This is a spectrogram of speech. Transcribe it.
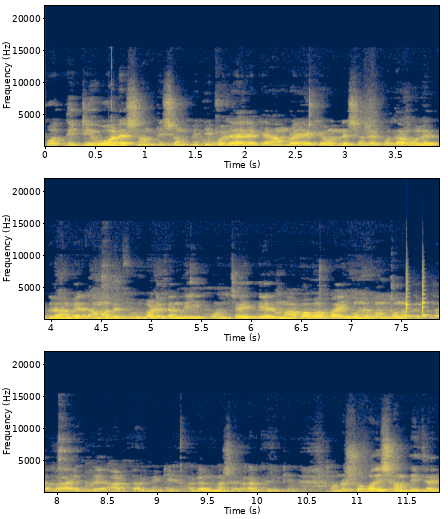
প্রতিটি ওয়ার্ডের শান্তি সম্প্রীতি বজায় রেখে আমরা একে অন্যের সাথে কথা বলে গ্রামের আমাদের ফুলবাড়িকান্দি পঞ্চায়েতের মা বাবা ভাই বোন এবং গণদেবতার রায় হবে আট তারিখে আগামী মাসের আট তারিখে আমরা সবাই শান্তি চাই।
